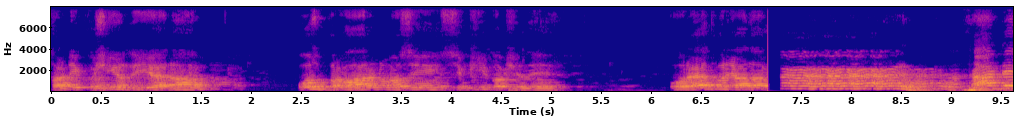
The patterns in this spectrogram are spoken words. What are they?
ਸਾਡੀ ਖੁਸ਼ੀ ਹੁੰਦੀ ਹੈ ਨਾ, ਉਸ ਪਰਿਵਾਰ ਨੂੰ ਅਸੀਂ ਸਿੱਖੀ ਬਖਸ਼ਦੇ ਹਾਂ। ਉਹ ਰਹਿਤ ਮਰਜ਼ਾਦਾ ਸਾਡੇ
